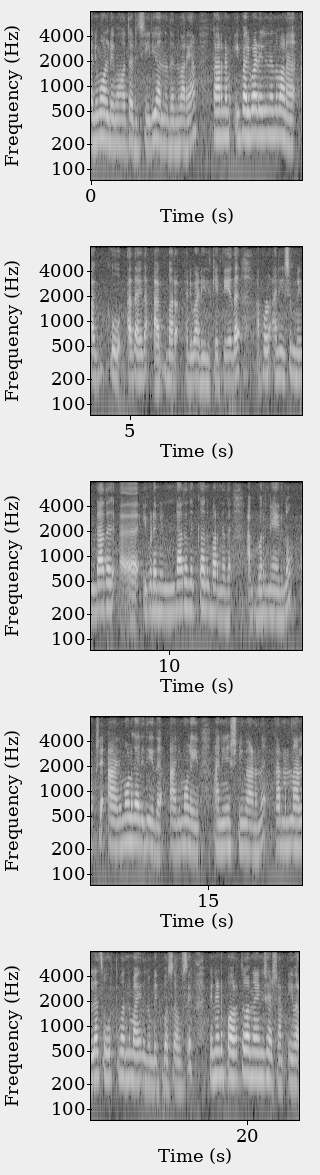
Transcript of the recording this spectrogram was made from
അനുമോളുടെയും മുഖത്ത് ഒരു ചിരി വന്നതെന്ന് പറയാം. കാരണം ഈ പരിപാടിയിൽ നിന്നുമാണ് അഗ്ഗു അതായത് അക്ബർ പരിപാടിയിലേക്ക് എത്തിയത് അപ്പോൾ അനീഷ് മിണ്ടാതെ ഇവിടെ മിണ്ടാതെ നിൽക്കുക എന്ന് പറഞ്ഞത് അക്ബറിനെയായിരുന്നു പക്ഷേ അനുമോൾ കരുതിയത് അനുമോളെയും അനീഷിനുമാണെന്ന് കാരണം നല്ല സുഹൃത്ത് ബന്ധമായിരുന്നു ബിഗ് ബോസ് ഹൗസിൽ. പിന്നീട് പുറത്ത് വന്നതിന് ശേഷം ഇവർ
